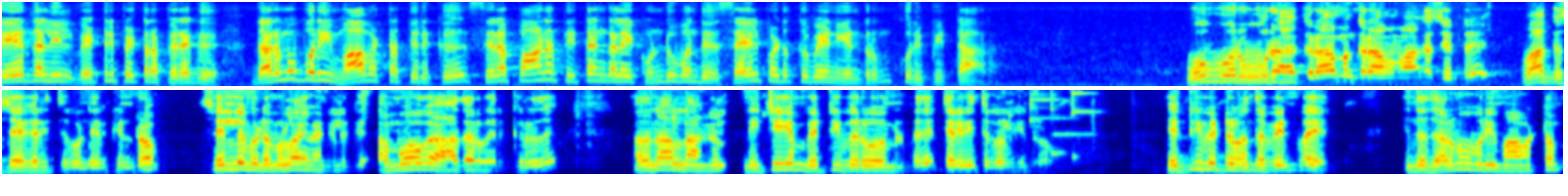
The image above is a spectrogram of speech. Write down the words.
தேர்தலில் வெற்றி பெற்ற பிறகு தருமபுரி மாவட்டத்திற்கு சிறப்பான திட்டங்களை கொண்டு வந்து செயல்படுத்துவேன் என்றும் குறிப்பிட்டார். ஒவ்வொரு ஊராக கிராமம் கிராமமாக சென்று வாக்கு சேகரித்துக் கொண்டிருக்கின்றோம். செல்லும் இடமெல்லாம் எங்களுக்கு அமோக ஆதரவு இருக்கிறது. அதனால் நாங்கள் நிச்சயம் வெற்றி பெறுவோம் என்பதை தெரிவித்துக் கொள்கின்றோம். வெற்றி பெற்று வந்த பின்பு இந்த தருமபுரி மாவட்டம்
